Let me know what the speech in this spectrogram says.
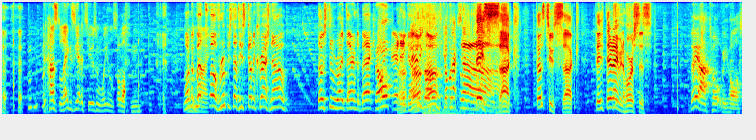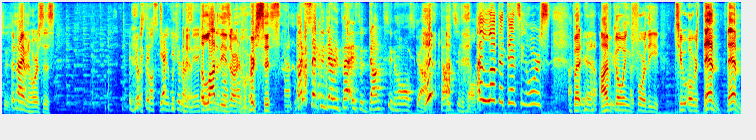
It has legs yet it's using wheels. Come on. Want to Number bet nine. 12 rupees that he's gonna crash now? Those two right there in the back. Nope. There they go. There you go. Uh, He's going Exactly. Ah. They suck. Those two suck. They, they're not even horses. They are totally horses. They're not even horses. Just It costs too much you're for gonna- animation. A lot of these aren't horses. My secondary bet is the dancing horse, guys. dancing horse. I love that dancing horse. But Yeah. I'm going for the two over them, them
